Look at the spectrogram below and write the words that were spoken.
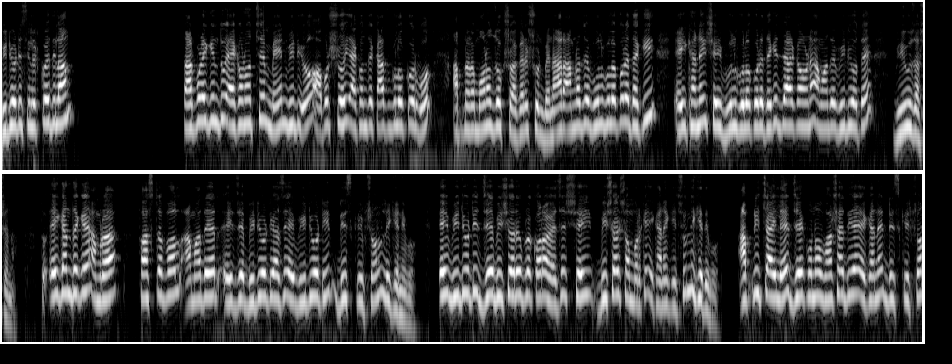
ভিডিওটি সিলেক্ট করে দিলাম। তারপরে কিন্তু এখন হচ্ছে মেন ভিডিও অবশ্যই এখন যে কাজগুলো করব, আপনারা মনোযোগ সহকারে শুনবেন। আর আমরা যে ভুলগুলো করে থাকি, এইখানেই সেই ভুলগুলো করে থাকি, যার কারণে আমাদের ভিডিওতে ভিউজ আসে না। তো এইখান থেকে আমরা ফার্স্ট অফ অল আমাদের এই যে ভিডিওটি আছে, এই ভিডিওটির ডিসক্রিপশন লিখে নিব। এই ভিডিওটি যে বিষয়ের উপরে করা হয়েছে, সেই বিষয় সম্পর্কে এখানে কিছু লিখে দেব। আপনি চাইলে যে কোনো ভাষা দিয়ে এখানে ডিসক্রিপশন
